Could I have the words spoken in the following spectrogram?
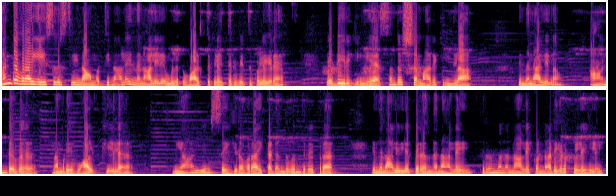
ஆண்டவராய் இயேசு கிறிஸ்துவின் நாமத்தினால இந்த நாளிலே உங்களுக்கு வாழ்த்துக்களை தெரிவித்துக் கொள்கிறேன். எப்படி இருக்கீங்க? சந்தோஷமா இருக்கீங்களா? இந்த நாளிலும் ஆண்டவர் நம்முடைய வாழ்க்கையில நியாயம் செய்கிறவராய் கடந்து வந்திருக்கிறார். இந்த நாளிலே பிறந்த நாளை திருமண நாளை கொண்டாடுகிற பிள்ளைகளை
